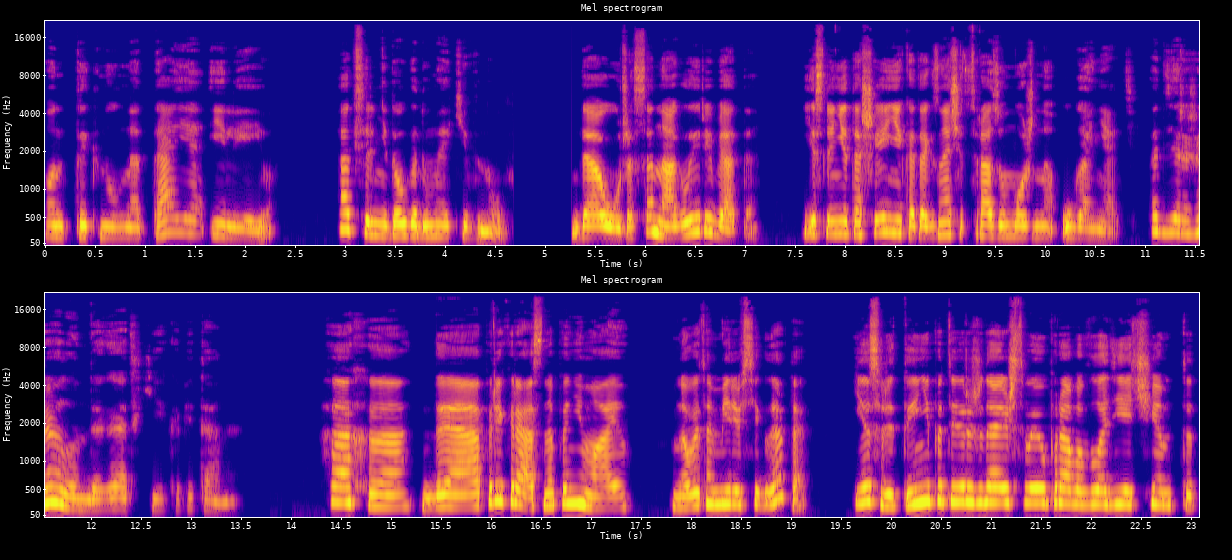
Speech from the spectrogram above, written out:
Он тыкнул на Тая и Лею. Аксель, недолго думая, кивнул. Да ужаса, наглые ребята. Если нет ошейника, так значит сразу можно угонять. Поддержал он догадки капитана. Ха-ха, да, прекрасно понимаю. Но в этом мире всегда так. Если ты не подтверждаешь свое право владеть чем-то,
